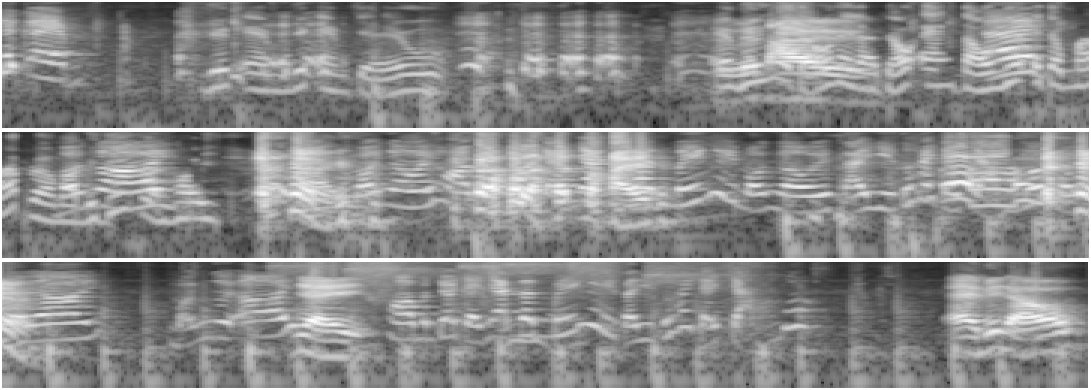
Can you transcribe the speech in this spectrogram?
giết em. Giết em giết em chịu em đứng tại- ở chỗ này là chỗ an toàn nhất ở trong map rồi mà bị giết người. thôi. Mọi người hồi mình cho chạy nhanh lên miếng đi mọi người. Tại vì tôi thấy chạy chậm quá mọi người ơi. Mọi người ơi. Gì? Hồi mình cho chạy nhanh lên miếng đi tại vì tôi thấy chạy chậm quá. Ai biết đâu.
